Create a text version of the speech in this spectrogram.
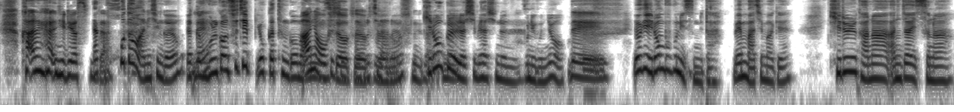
가능한 일이었습니다. 약간 호더 아니신가요? 약간 네? 물건 수집욕 같은 거 많이 아니, 없어요, 없어요, 그렇진. 않아요? 없습니다. 기록을 네. 열심히 하시는 분이군요. 네. 여기 이런 부분이 있습니다. 맨 마지막에 길을 가나 앉아 있으나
